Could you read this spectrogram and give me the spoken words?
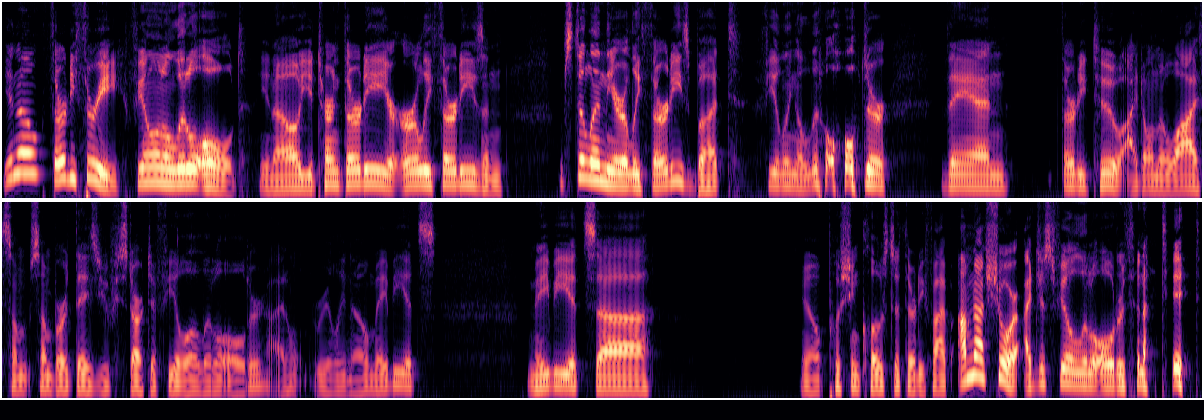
you know, 33, feeling a little old. You know, you turn 30, your early 30s, and I'm still in the early 30s, but feeling a little older than 32. I don't know why. Some some birthdays you start to feel a little older. I don't really know. Maybe it's maybe it's uh you know, pushing close to 35. I'm not sure. I just feel a little older than I did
